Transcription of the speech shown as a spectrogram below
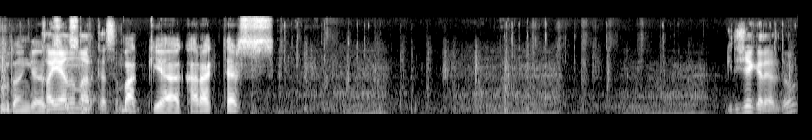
Buradan geldi Kayanın sesin. arkasında. Bak ya karaktersiz. Gidecek herhalde o.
